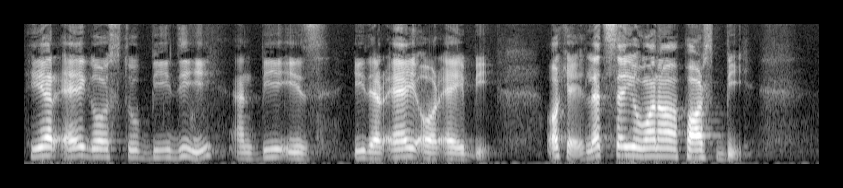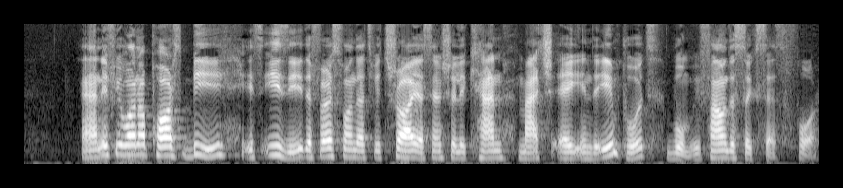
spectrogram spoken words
Here A goes to BD, and B is either A or AB. Okay, let's say you want to parse B. And if you want to parse B, it's easy. The first one that we try essentially can match A in the input. Boom, we found a success, 4.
